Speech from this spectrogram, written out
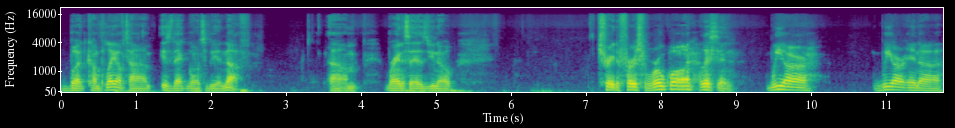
But come playoff time, is that going to be enough? Um, Brandon says, you know, trade the first for Roquan. Listen, we are we are in uh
